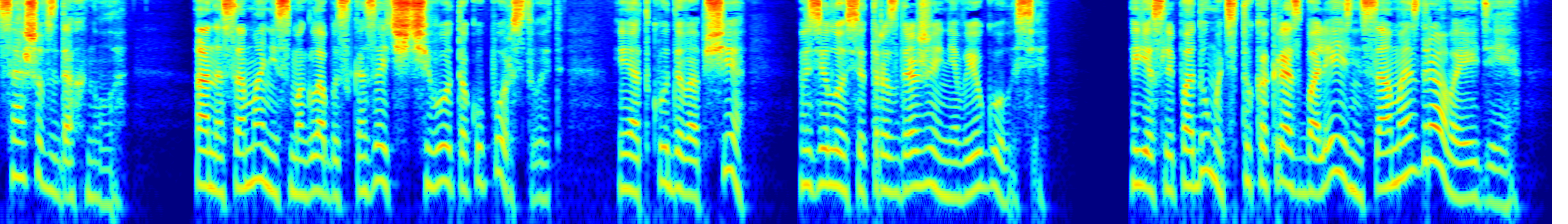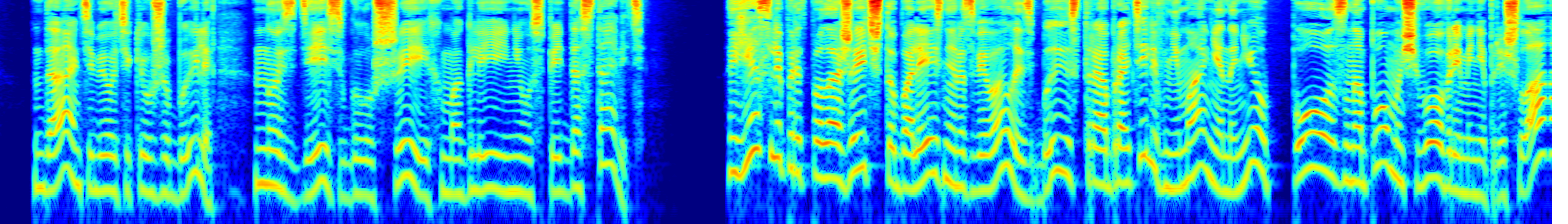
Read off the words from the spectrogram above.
Саша вздохнула. Она сама не смогла бы сказать, с чего так упорствует, и откуда вообще взялось это раздражение в ее голосе. Если подумать, то как раз болезнь — самая здравая идея. Да, антибиотики уже были, но здесь, в глуши, их могли и не успеть доставить. Если предположить, что болезнь развивалась быстро, обратили внимание на нее поздно, помощь вовремя не пришла,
